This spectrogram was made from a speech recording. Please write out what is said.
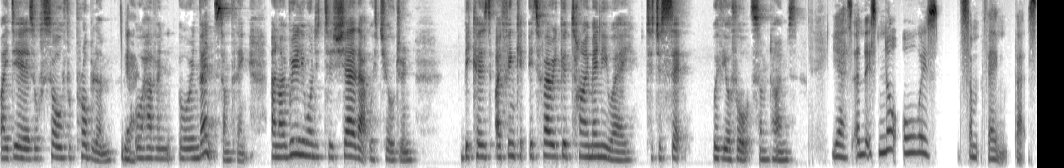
ideas or solve a problem yeah. or have an, or invent something. And I really wanted to share that with children because I think it's very good time anyway to just sit with your thoughts sometimes. Yes, and it's not always something that's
